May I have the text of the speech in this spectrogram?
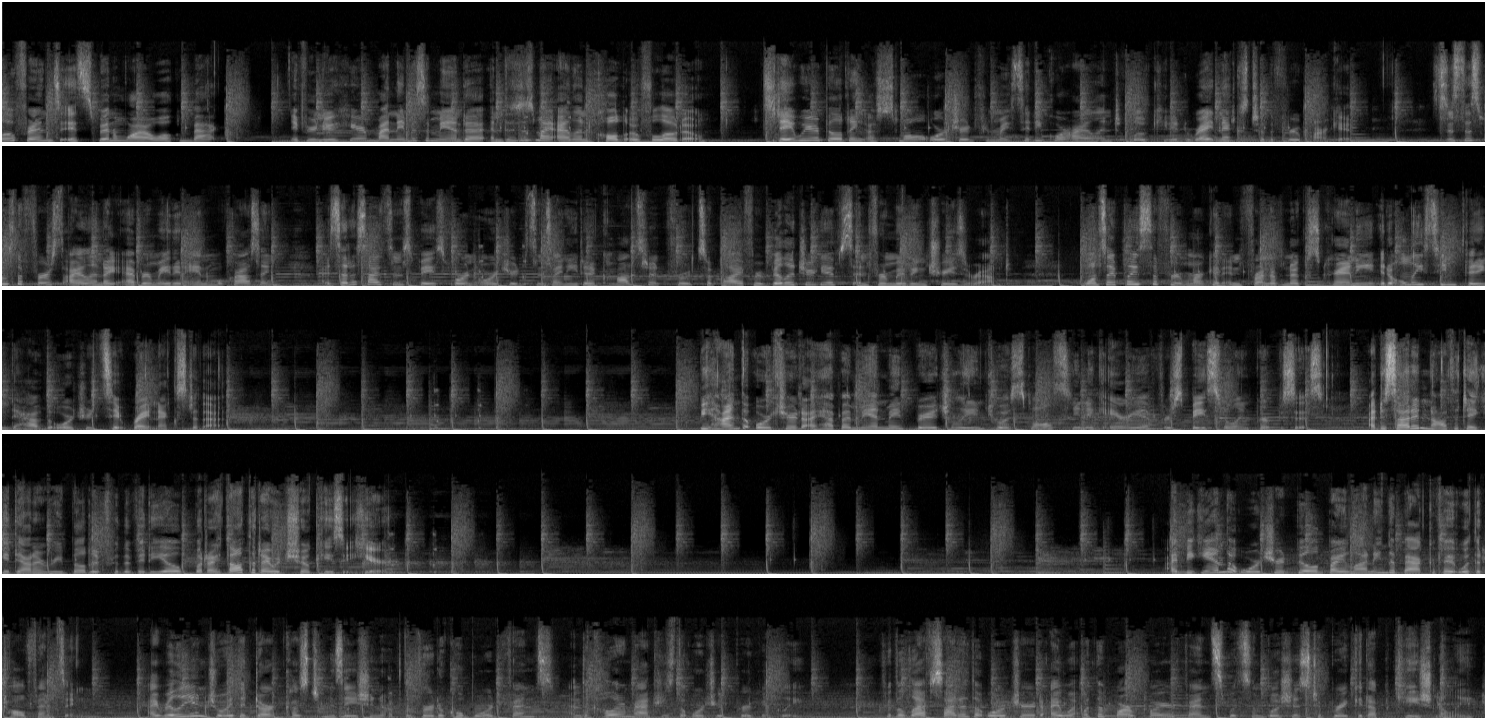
Hello, friends, it's been a while. Welcome back. If you're new here, my name is Amanda, and this is my island called Ofoloto. Today, we are building a small orchard for my city core island located right next to the fruit market. Since this was the first island I ever made in Animal Crossing, I set aside some space for an orchard since I needed a constant fruit supply for villager gifts and for moving trees around. Once I placed the fruit market in front of Nook's Cranny, it only seemed fitting to have the orchard sit right next to that. Behind the orchard, I have a man-made bridge leading to a small scenic area for space filling purposes. I decided not to take it down and rebuild it for the video, but I thought that I would showcase it here. I began the orchard build by lining the back of it with a tall fencing. I really enjoy the dark customization of the vertical board fence, and the color matches the orchard perfectly. For the left side of the orchard, I went with a barbed wire fence with some bushes to break it up occasionally.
